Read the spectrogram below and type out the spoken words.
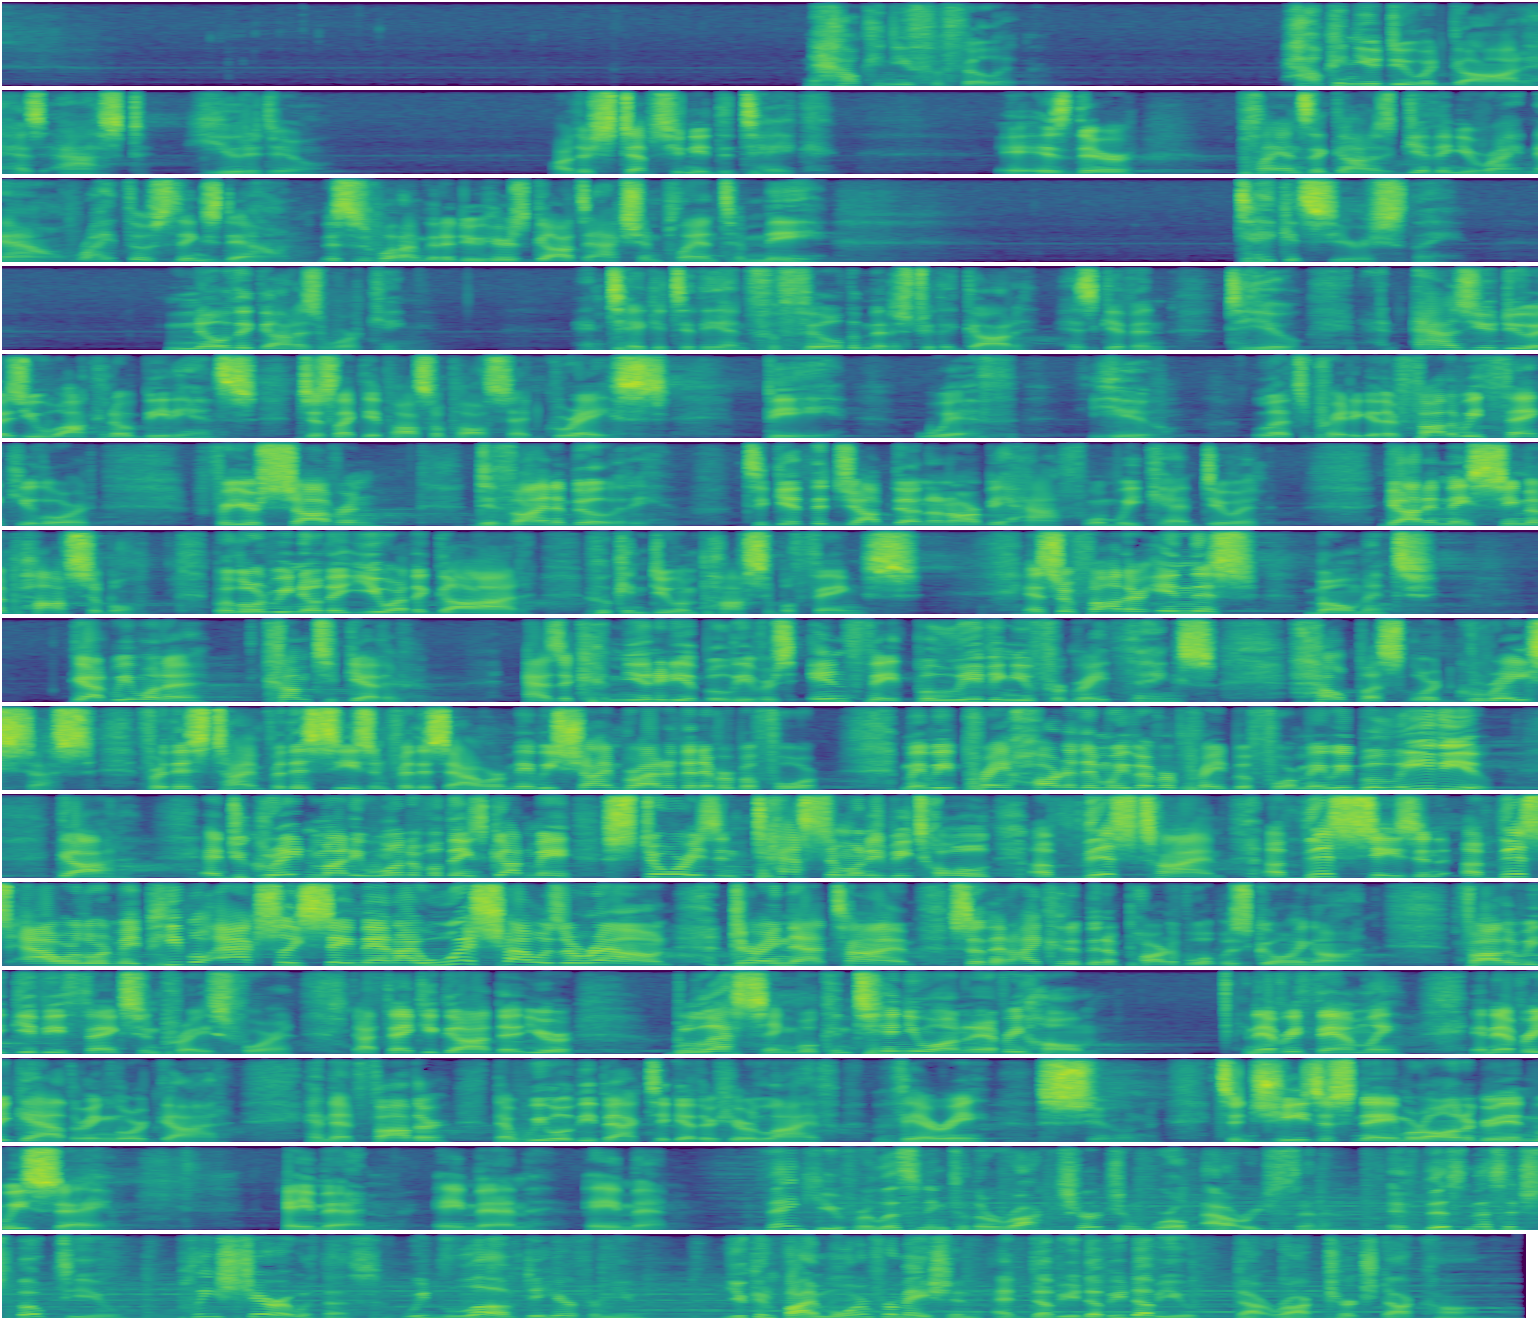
Now, how can you fulfill it? How can you do what God has asked you to do? Are there steps you need to take? Is there plans that God is giving you right now? Write those things down. This is what I'm going to do. Here's God's action plan to me. Take it seriously. Know that God is working and take it to the end. Fulfill the ministry that God has given to you. And as you do, as you walk in obedience, just like the Apostle Paul said, grace be with you. Let's pray together. Father, we thank you, Lord, for your sovereign, divine ability to get the job done on our behalf when we can't do it. God, it may seem impossible, but Lord, we know that you are the God who can do impossible things. And so, Father, in this moment, God, we want to come together as a community of believers in faith, believing you for great things. Help us, Lord. Grace us for this time, for this season, for this hour. May we shine brighter than ever before. May we pray harder than we've ever prayed before. May we believe you, God, and do great and mighty, wonderful things. God, may stories and testimonies be told of this time, of this season, of this hour, Lord. May people actually say, Man, I wish I was around during that time so that I could have been a part of what was going on. Father, we give you thanks and praise for it. I thank you, God, that your blessing will continue on in every home in every family, in every gathering, Lord God. And that, Father, that we will be back together here live very soon. It's in Jesus' name, we're all in agreement. We say, Amen, Amen, Amen. Thank you for listening to the Rock Church and World Outreach Center. If this message spoke to you, please share it with us. We'd love to hear from you. You can find more information at www.rockchurch.com.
